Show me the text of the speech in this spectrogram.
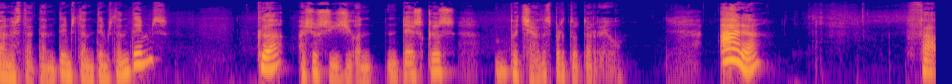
van estar tant temps, tant temps, tant temps, que, això sí, gigantesques petjades per tot arreu. Ara, fa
